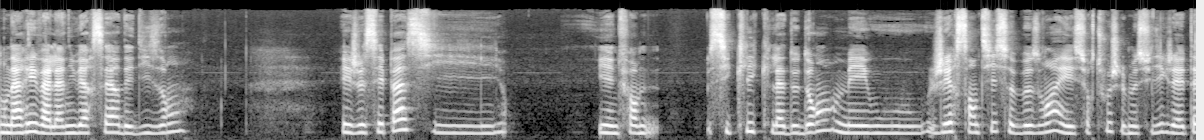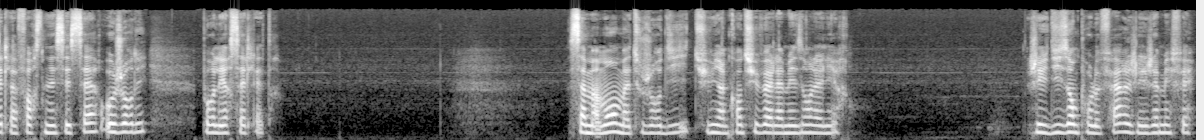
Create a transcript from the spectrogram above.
On arrive à l'anniversaire des 10 ans. Et je sais pas si il y a une forme cyclique là-dedans, mais où j'ai ressenti ce besoin et surtout je me suis dit que j'avais peut-être la force nécessaire aujourd'hui pour lire cette lettre. Sa maman m'a toujours dit Tu viens quand tu vas à la maison la lire. J'ai eu dix ans pour le faire et je l'ai jamais fait.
